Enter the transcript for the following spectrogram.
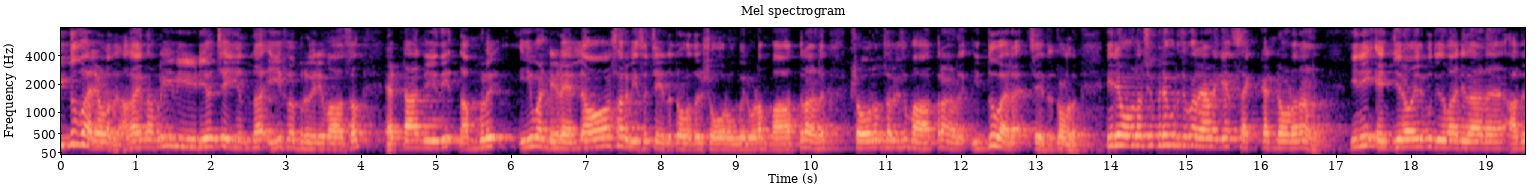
ഇതുവരെയുള്ളത്. അതായത് നമ്മൾ ഈ വീഡിയോ ചെയ്യുന്ന ഈ ഫെബ്രുവരി മാസം എട്ടാം തീയതി നമ്മൾ ഈ വണ്ടിയുടെ എല്ലാ സർവീസും ചെയ്തിട്ടുള്ളത് ഷോറൂമിലൂടെ മാത്രമാണ് ഷോറൂം സർവീസ് മാത്രമാണ് ഇതുവരെ ചെയ്തിട്ടുള്ളത്. ഇനി ഓണർഷിപ്പിനെ കുറിച്ച് പറയുകയാണെങ്കിൽ സെക്കൻഡ് ഓണറാണ് ഇനി എൻജിൻ ഓയിൽ പുതിയത് മാറ്റിയതാണ് അത്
